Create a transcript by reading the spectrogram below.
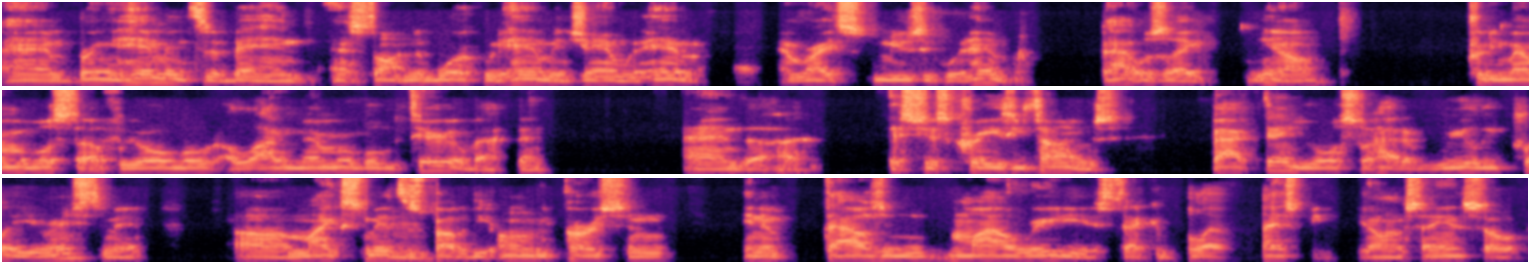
and bringing him into the band and starting to work with him and jam with him and write music with him. That was like, you know, pretty memorable stuff. We all wrote a lot of memorable material back then. And uh, it's just crazy times. Back then, you also had to really play your instrument. Uh, Mike Smith mm-hmm. is mm. probably the only person in a thousand mile radius that could blast me. You know what I'm saying? So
